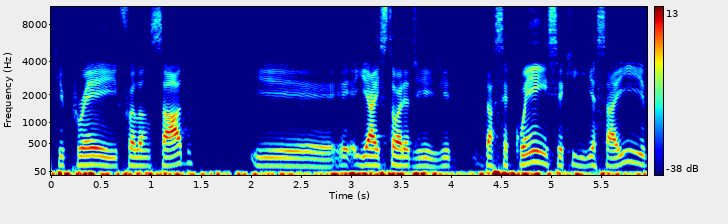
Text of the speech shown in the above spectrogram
que Prey foi lançado. E, e a história de, de, da sequência que ia sair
